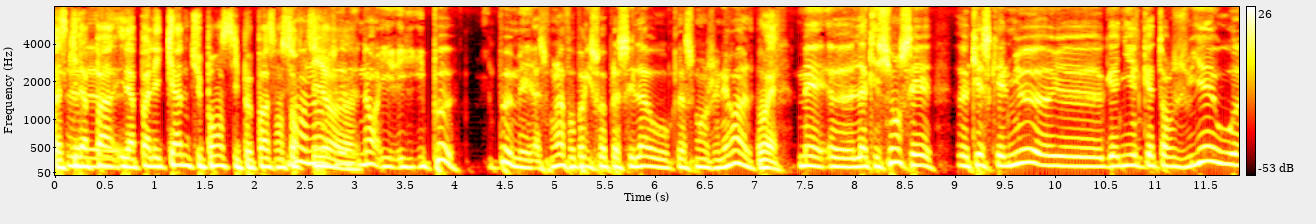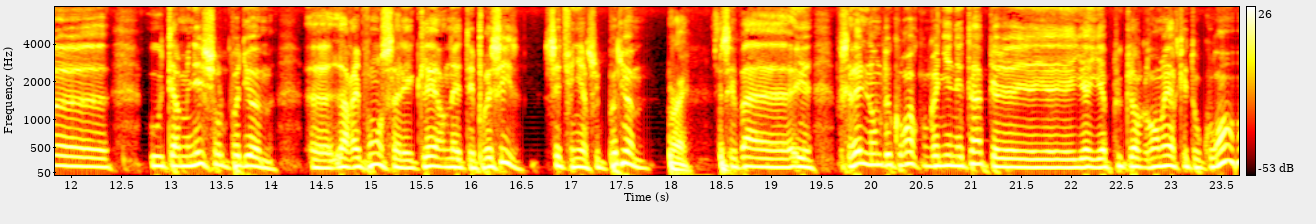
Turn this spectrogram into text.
Parce qu'il n'a Euh, pas, il a pas les cannes, tu penses, il peut pas s'en sortir. Non, je- non, il, il- il peut. Il peut, mais à ce moment-là, il ne faut pas qu'il soit placé là au classement général. Ouais. Mais euh, la question, c'est euh, qu'est-ce qui est le mieux, euh, gagner le 14 juillet ou, ou terminer sur le podium? La réponse, elle est claire, nette et précise. C'est de finir sur le podium. Ouais. C'est pas. euh, vous savez le nombre de coureurs qui ont gagné une étape, il y, a- il y a plus que leur grand-mère qui est au courant.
